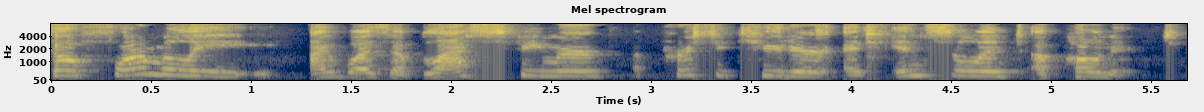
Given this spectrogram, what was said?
Though formerly I was a blasphemer, a persecutor, an insolent opponent,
